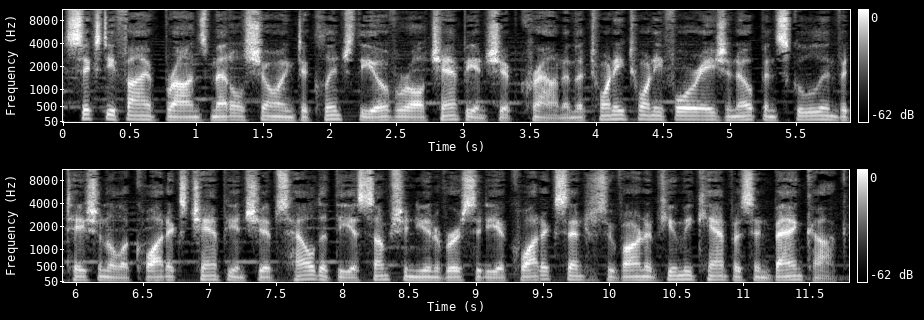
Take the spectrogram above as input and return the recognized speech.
65 bronze medals showing to clinch the overall championship crown in the 2024 Asian Open School Invitational Aquatics Championships held at the Assumption University Aquatic Center Suvarnabhumi campus in Bangkok,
